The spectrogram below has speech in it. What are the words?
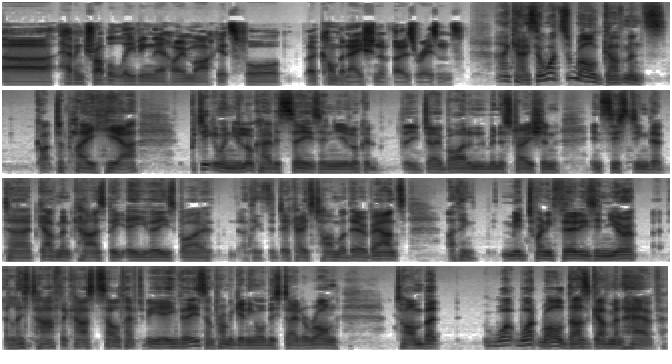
are having trouble leaving their home markets for a combination of those reasons. Okay, so what's the role government's got to play here, particularly when you look overseas and you look at the Joe Biden administration insisting that uh, government cars be EVs by, I think it's a decade's time or thereabouts. I think mid 2030s in Europe, at least half the cars sold have to be EVs. I'm probably getting all this data wrong, Tom, but what, what role does government have?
